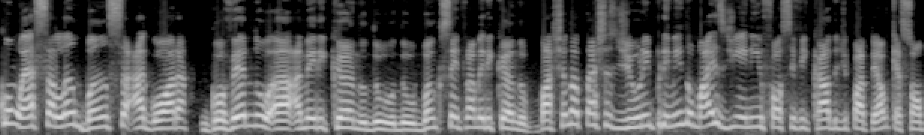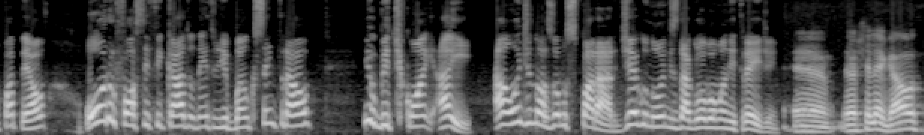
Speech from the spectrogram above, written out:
com essa lambança agora, governo uh, americano, do, do Banco Central americano, baixando as taxas de juros, imprimindo mais dinheirinho falsificado de papel, que é só um papel, ouro falsificado dentro de banco central e o Bitcoin aí. aonde nós vamos parar? Diego Nunes, da Global Money Trading. É, eu achei legal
